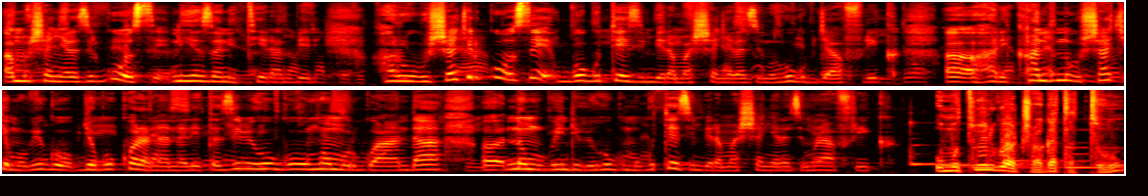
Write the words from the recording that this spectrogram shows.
Amashanyarazi rwose niyo azana iterambere. Hari ubushake rwose bwo guteza imbere amashanyarazi mu bihugu bya afurika. Uh, hari kandi n'ubushake mu bigo byo gukorana na leta z'ibihugu nko mu rwanda uh, no mu bindi bihugu mu guteza imbere amashanyarazi muri afurika. Umutumirwa wacu wa gatatu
